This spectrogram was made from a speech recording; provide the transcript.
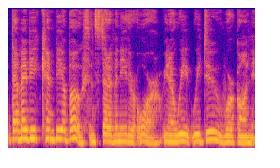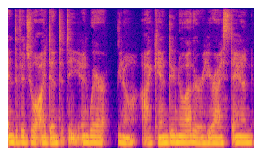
that maybe can be a both instead of an either or. You know, we, we do work on individual identity and where, you know, I can do no other, here I stand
